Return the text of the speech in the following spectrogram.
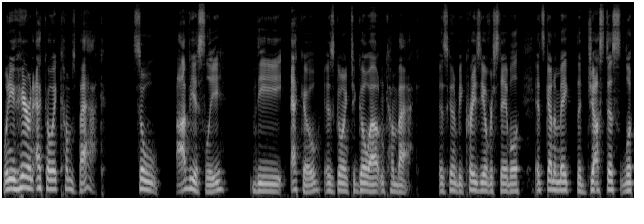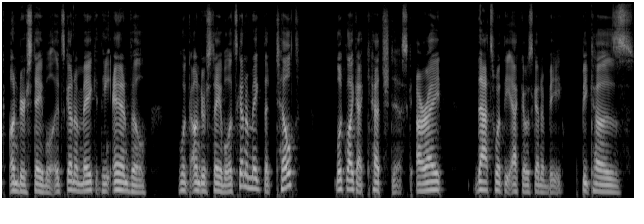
when you hear an echo, it comes back. So obviously, the echo is going to go out and come back. It's going to be crazy overstable. It's going to make the justice look understable. It's going to make the anvil look understable. It's going to make the tilt look like a catch disc. All right. That's what the echo is going to be because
